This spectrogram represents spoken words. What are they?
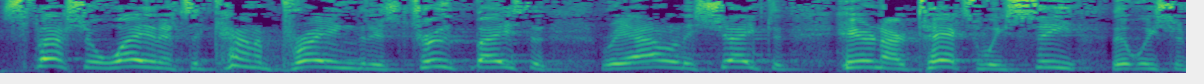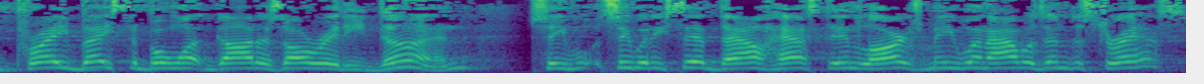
special way, and it's a kind of praying that is truth based and reality shaped. And here in our text, we see that we should pray based upon what God has already done. See, see what he said, thou hast enlarged me when I was in distress?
